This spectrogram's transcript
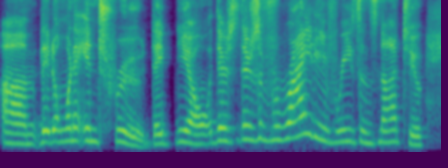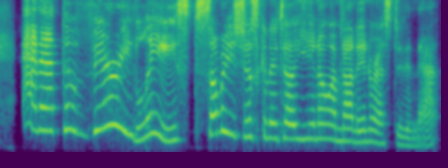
Um, they don't want to intrude. They, you know, there's there's a variety of reasons not to. And at the very least, somebody's just going to tell you, you know, I'm not interested in that.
